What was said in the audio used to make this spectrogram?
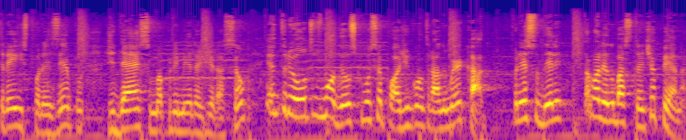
i3, por exemplo, de 11ª geração, entre outros modelos que você pode encontrar no mercado. O preço dele está valendo bastante a pena.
